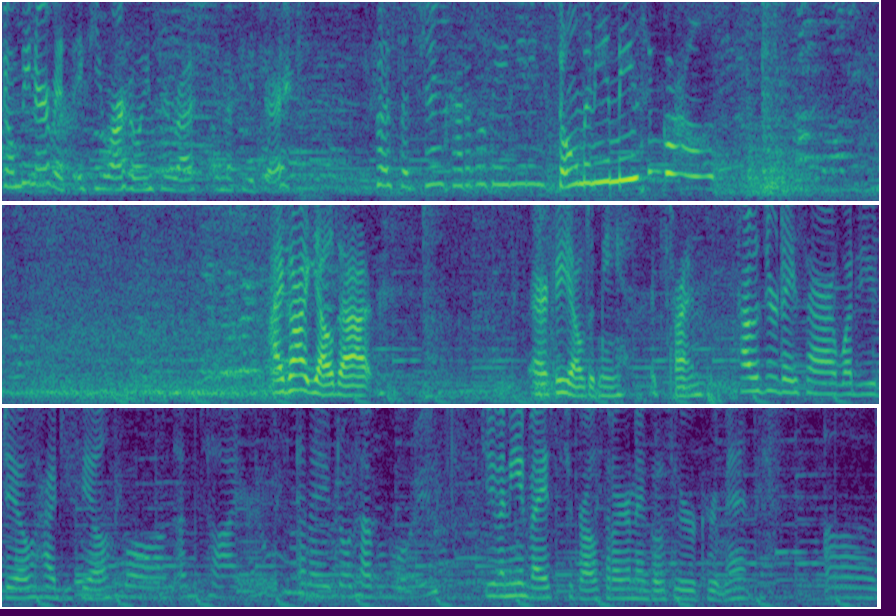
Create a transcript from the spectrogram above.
don't be nervous if you are going through rush in the future. It was such an incredible day meeting so many amazing girls. I got yelled at. Erica yelled at me. It's fine. How was your day, Sarah? What did you do? How did you feel? Long. I'm tired and I don't have a voice. Do you have any advice to girls that are going to go through recruitment? Um,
